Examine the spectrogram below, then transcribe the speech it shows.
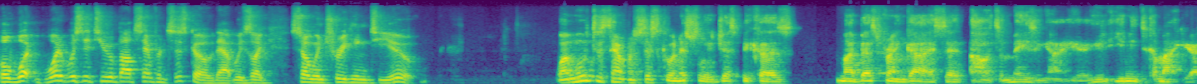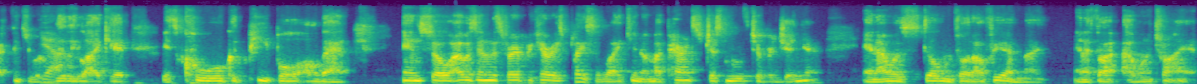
but what what was it to you about san francisco that was like so intriguing to you Well, I moved to San Francisco initially just because my best friend Guy said, "Oh, it's amazing out here. You, you need to come out here. I think you would Yeah. really like it. It's cool, good people, all that." And so I was in this very precarious place of like, you know, my parents just moved to Virginia, and I was still in Philadelphia, and I and I thought I want to try it.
